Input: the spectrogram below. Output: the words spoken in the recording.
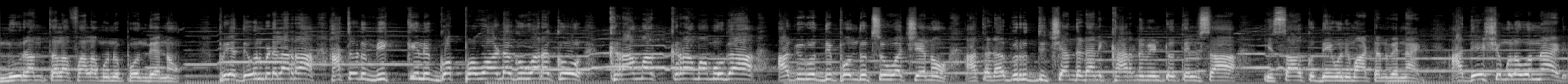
నూరంతల ఫలమును పొందాను. ప్రియ దేవుని బిడలారా అతడు మిక్కిలి గొప్పవాడగు వరకు క్రమక్రమముగా అభివృద్ధి పొందుచు వచ్చాను. అతడు అభివృద్ధి చెందడానికి కారణం ఏంటో తెలుసా? ఇసాకు దేవుని మాటను విన్నాడు. ఆ దేశములో ఉన్నాడు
